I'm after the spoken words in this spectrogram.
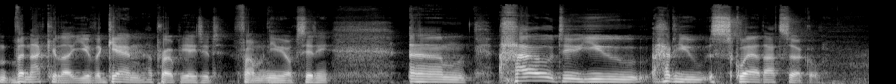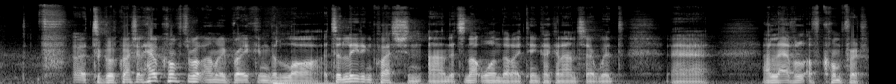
vernacular you've again appropriated from New York City. Um, how do you how do you square that circle? It's a good question. How comfortable am I breaking the law? It's a leading question, and it's not one that I think I can answer with uh, a level of comfort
